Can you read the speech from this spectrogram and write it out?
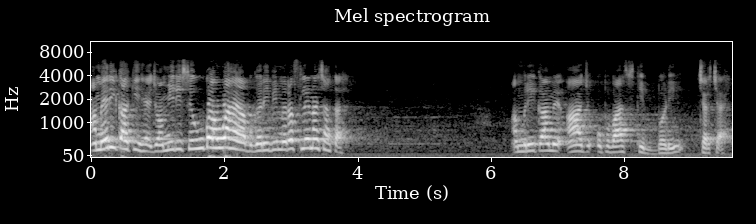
अमेरिका की है, जो अमीरी से उबा हुआ है, अब गरीबी में रस लेना चाहता है। अमेरिका में आज उपवास की बड़ी चर्चा है,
